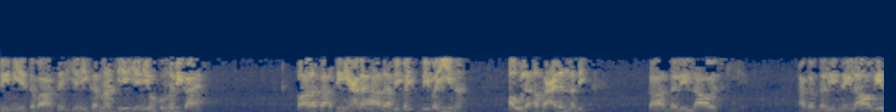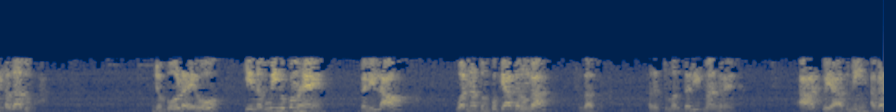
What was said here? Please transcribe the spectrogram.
دینی اعتبار سے یہی کرنا چاہیے، یہی حکم نبی کا ہے۔ قال فاتني على هذا ببينه او لافعل النبي کا دلیل لاؤ اس کی۔ اگر دلیل نہیں لاؤ گے، سزا دوں گا۔ جو بول رہے ہو کہ نبوی حکم ہے دلیل لاؤ، ورنہ تم کو کیا کروں گا؟ سزا دوں حضرت تمہر دلیل مانگ رہے ہیں۔ آج کوئی آدمی، اگر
